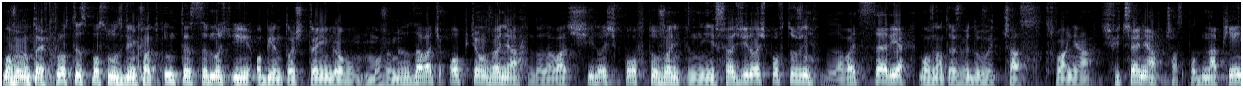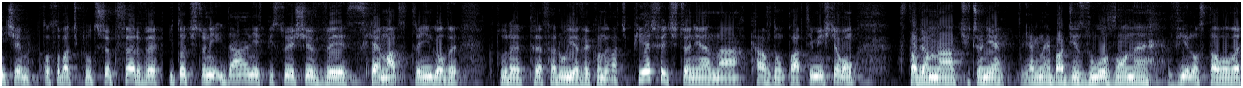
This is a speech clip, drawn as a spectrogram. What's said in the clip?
Możemy tutaj w prosty sposób zwiększać intensywność i objętość treningową. Możemy dodawać obciążenia, dodawać ilość powtórzeń, zmniejszać ilość powtórzeń, dodawać serię. Można też wydłużyć czas trwania ćwiczenia, czas pod napięciem, stosować krótsze przerwy i to ćwiczenie idealnie wpisuje się w schemat treningowy, który preferuję wykonywać. Pierwsze ćwiczenie na każdą partię mięśniową stawiam na ćwiczenie jak najbardziej złożone, wielostawowe,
